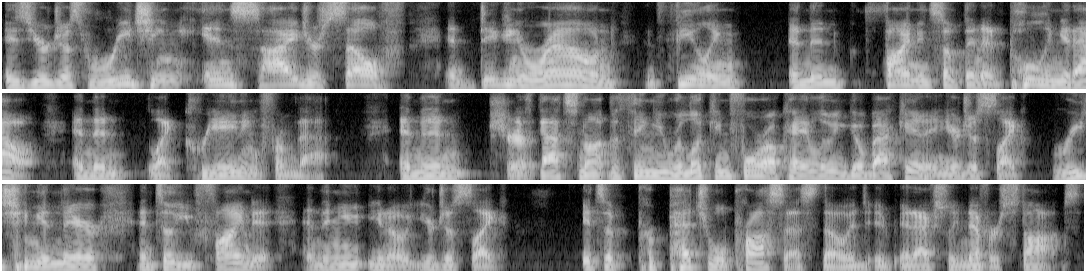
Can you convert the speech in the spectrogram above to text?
is you're just reaching inside yourself and digging around and feeling, and then finding something and pulling it out, and then like creating from that. And then Sure. if that's not the thing you were looking for, okay, let me go back in. And you're just like reaching in there until you find it. And then you, you know, you're just like, it's a perpetual process though. It, it, it actually never stops.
